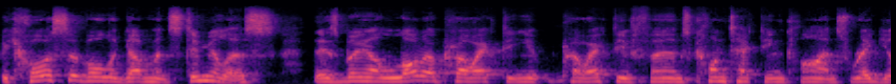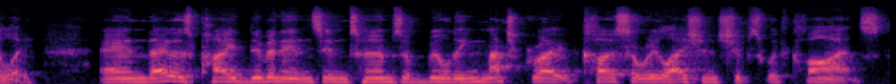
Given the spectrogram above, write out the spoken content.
Because of all the government stimulus, there's been a lot of proactive, proactive firms contacting clients regularly. And that has paid dividends in terms of building much great, closer relationships with clients.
